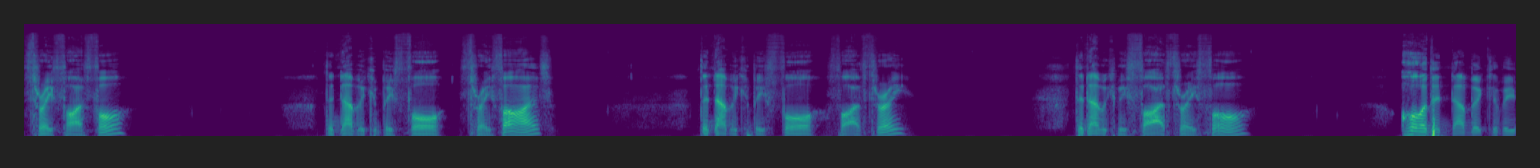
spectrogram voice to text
354. The number could be 435. The number could be 453. The number could be 534. Or the number could be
